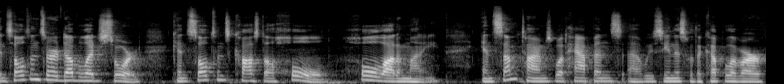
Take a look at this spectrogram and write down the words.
Consultants are a double-edged sword. Consultants cost a whole, whole lot of money, and sometimes what happens, uh, we've seen this with a couple of our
